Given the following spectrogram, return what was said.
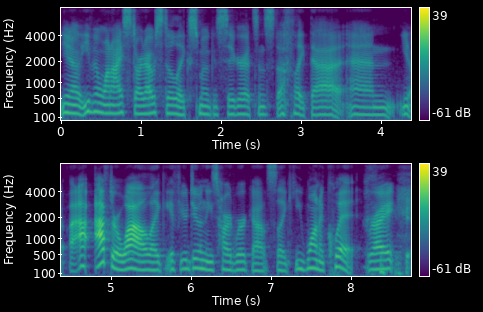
you know, even when I started, I was still like smoking cigarettes and stuff like that. And, you know, a- after a while, like if you're doing these hard workouts, like you want to quit, right? yeah.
